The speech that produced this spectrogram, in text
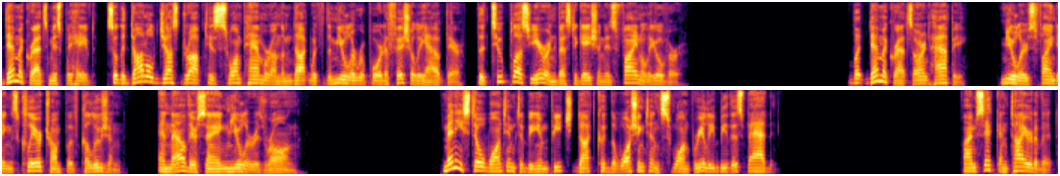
Democrats misbehaved, so the Donald just dropped his swamp hammer on them. With the Mueller report officially out there, the two-plus-year investigation is finally over. But Democrats aren't happy. Mueller's findings clear Trump of collusion. And now they're saying Mueller is wrong. Many still want him to be impeached. Could the Washington swamp really be this bad? I'm sick and tired of it.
